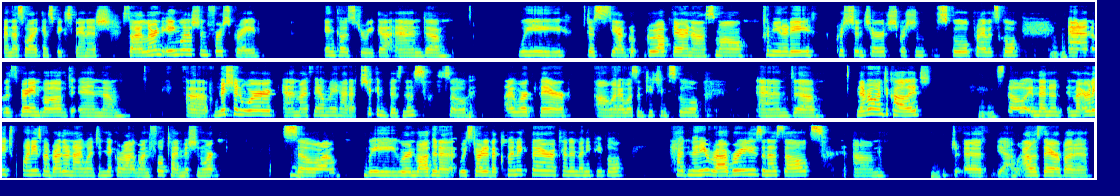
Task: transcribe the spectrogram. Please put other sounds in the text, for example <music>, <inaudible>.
and that's why I can speak Spanish. So I learned English in first grade in Costa Rica, and um, we just yeah gr- grew up there in a small community, Christian church, Christian school, private school, mm-hmm. and I was very involved in um, uh, mission work. And my family had a chicken business, so <laughs> I worked there uh, when I wasn't teaching school, and uh, never went to college. Mm-hmm. So, and then in my early 20s, my brother and I went to Nicaragua on full time mission work. Hmm. So, uh, we were involved in a, we started a clinic there, attended many people, had many robberies and assaults. Um, uh, yeah, I was there about a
